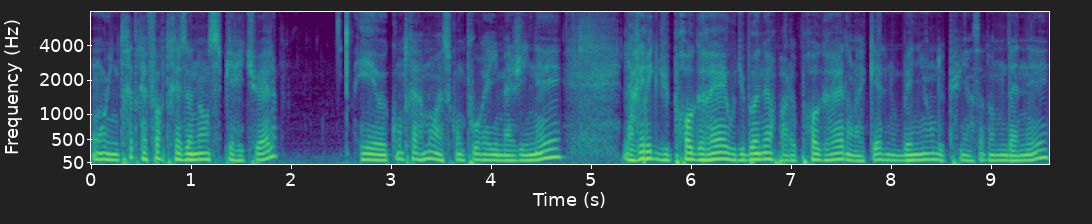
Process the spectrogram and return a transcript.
ont une très très forte résonance spirituelle. Et euh, contrairement à ce qu'on pourrait imaginer, la rhétorique du progrès ou du bonheur par le progrès dans laquelle nous baignons depuis un certain nombre d'années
